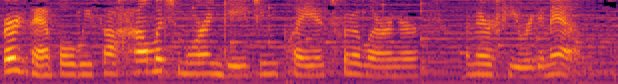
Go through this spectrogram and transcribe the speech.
For example, we saw how much more engaging play is for the learner when there are fewer demands.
